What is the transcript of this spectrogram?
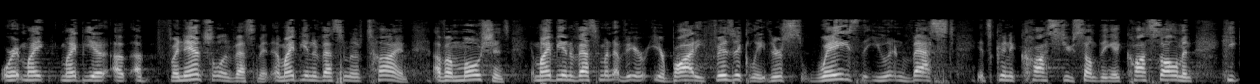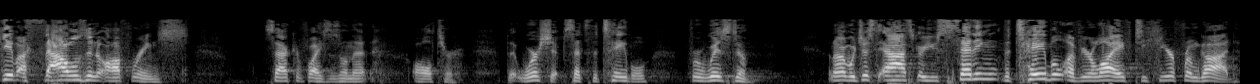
or it might, might be a, a, a, financial investment. It might be an investment of time, of emotions. It might be an investment of your, your body physically. There's ways that you invest. It's going to cost you something. It cost Solomon. He gave a thousand offerings, sacrifices on that altar. That worship sets the table for wisdom. And I would just ask, are you setting the table of your life to hear from God?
